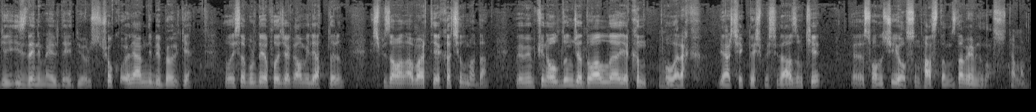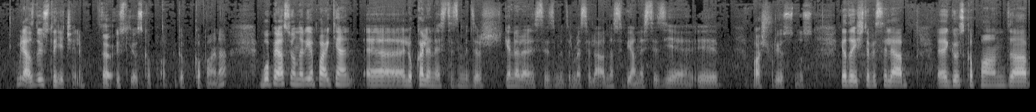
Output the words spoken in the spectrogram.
bir izlenim elde ediyoruz. Çok önemli bir bölge. Dolayısıyla burada yapılacak ameliyatların hiçbir zaman abartıya kaçılmadan ve mümkün olduğunca doğallığa yakın olarak gerçekleşmesi lazım ki e, sonuç iyi olsun, hastamız da memnun olsun. Tamam. Biraz da üste geçelim. Evet. Üst göz kapağı, kap- kapağına. Bu operasyonları yaparken e, lokal anestezi midir, genel anestezi midir mesela? Nasıl bir anesteziye e, başvuruyorsunuz? Ya da işte mesela e, göz kapağında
